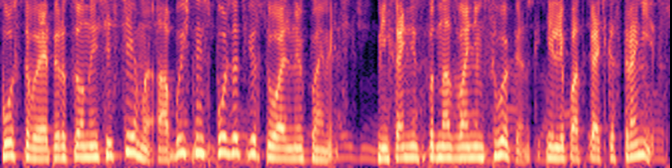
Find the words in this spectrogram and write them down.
Хостовые операционные системы обычно используют виртуальную память. Механизм под названием свопинг или подкачка страниц,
